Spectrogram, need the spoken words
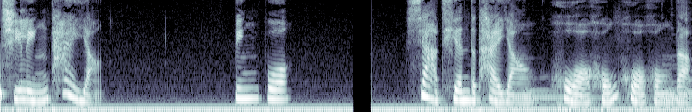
淇淋太阳，冰波。夏天的太阳火红火红的，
